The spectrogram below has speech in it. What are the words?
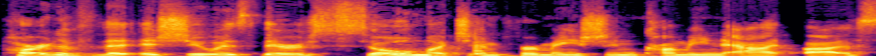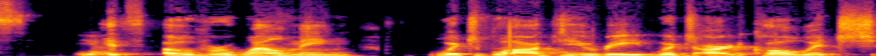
part of the issue is there's so much information coming at us yes. it's overwhelming. Which mm-hmm. blog do you read? Which article? Which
